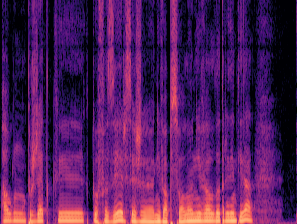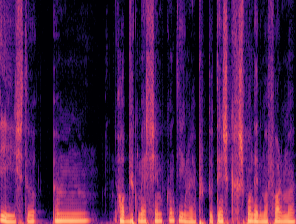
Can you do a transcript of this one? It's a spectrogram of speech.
algum projeto que, que estou a fazer, seja a nível pessoal ou a nível de outra identidade. E isto, hum, óbvio que mexe sempre contigo, não é? Porque tu tens que responder de uma forma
